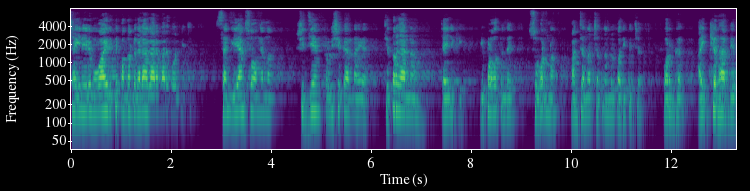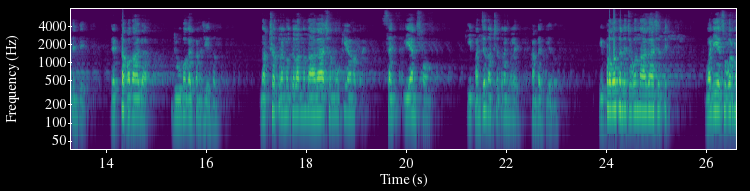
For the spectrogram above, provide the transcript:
ചൈനയിലെ മൂവായിരത്തി പന്ത്രണ്ട് കലാകാരന്മാരെ തോൽപ്പിച്ച് സെങ് ലിയാൻസോങ് എന്ന ഷിജിയൻ പ്രവിശ്യക്കാരനായ ചിത്രകാരനാണ് ചൈനയ്ക്ക് വിപ്ലവത്തിന്റെ സുവർണ പഞ്ചനക്ഷത്രങ്ങൾ പതിപ്പിച്ച് വർഗ ഐക്യദാർഢ്യത്തിന്റെ രക്തപതാക രൂപകൽപ്പന ചെയ്തത്. നക്ഷത്രങ്ങൾ തിളങ്ങുന്ന ആകാശം നോക്കിയാണത്രേ സെന്റ് ലിയാൻസോങ് ഈ പഞ്ചനക്ഷത്രങ്ങളെ കണ്ടെത്തിയത്. വിപ്ലവത്തിന്റെ ചുവന്ന ആകാശത്തിൽ വലിയ സുവർണ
